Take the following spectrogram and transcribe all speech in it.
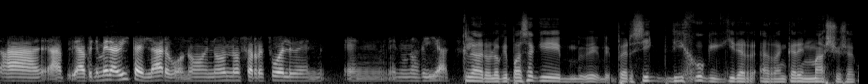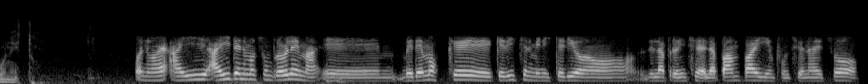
a, primera vista es largo, no, no, no se resuelve en, unos días. Claro, lo que pasa que eh, Persic dijo que quiere arrancar en mayo ya con esto. Bueno, ahí, ahí tenemos un problema. veremos qué, qué dice el Ministerio de la provincia de La Pampa y en función a eso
